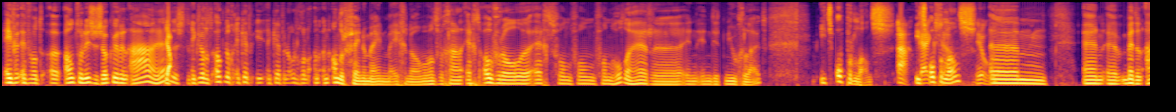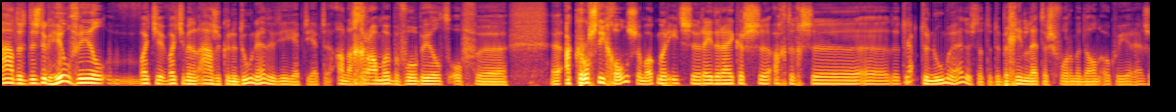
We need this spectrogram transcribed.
Even, even wat, eh, Anton is dus ook weer een A, hè? Ja. Dus ik wil het ook nog, ik heb, ik heb ook nog een, een ander fenomeen meegenomen, want we gaan echt overal eh, echt van, van, van her eh, in, in dit nieuw geluid. Iets opperlands. Ah, Iets opperlands. Ehm, en eh, met een A, er, er is natuurlijk heel veel wat je, wat je met een A zou kunnen doen. Hè. Je, hebt, je hebt anagrammen bijvoorbeeld, of eh, acrostigons, om ook maar iets uh, rederijkersachtigs te, Ja. te noemen. Hè. Dus dat de beginletters vormen dan ook weer. Hè. Zo-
